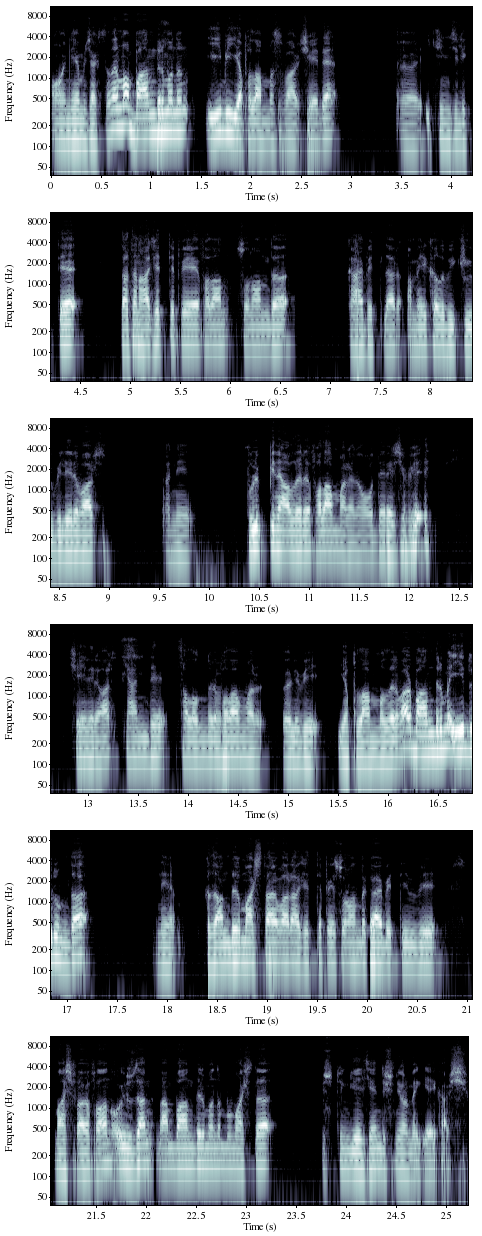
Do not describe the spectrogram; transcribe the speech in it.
oynayamayacak sanırım ama Bandırma'nın iyi bir yapılanması var şeyde e, ikincilikte. Zaten Hacettepe'ye falan son anda kaybettiler. Amerikalı bir QB'leri var. Hani kulüp binaları falan var hani o derece bir şeyleri var. Kendi salonları falan var. Öyle bir yapılanmaları var. Bandırma iyi durumda. Ne kazandığı maçlar var. Hacettepe'ye son anda kaybettiği bir maç var falan. O yüzden ben Bandırma'nın bu maçta üstün geleceğini düşünüyorum Ege'ye karşı.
